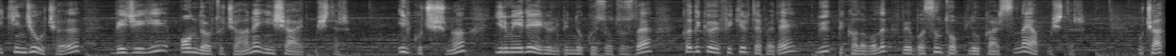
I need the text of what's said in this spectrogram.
ikinci uçağı Vecihi 14 uçağını inşa etmiştir. İlk uçuşunu 27 Eylül 1930'da Kadıköy Fikirtepe'de büyük bir kalabalık ve basın topluluğu karşısında yapmıştır. Uçak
